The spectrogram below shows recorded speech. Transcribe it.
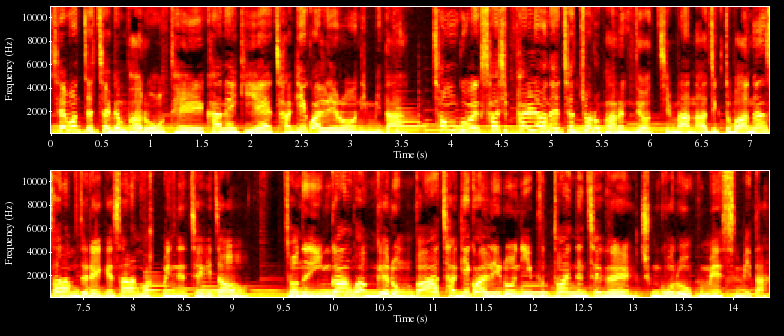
세 번째 책은 바로 데일 카네기의 자기관리론입니다. 1948년에 최초로 발행되었지만 아직도 많은 사람들에게 사랑받고 있는 책이죠. 저는 인간관계론과 자기관리론이 붙어 있는 책을 중고로 구매했습니다.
